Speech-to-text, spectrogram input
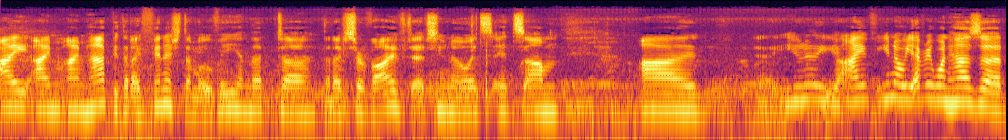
I, I'm, I'm happy that I finished the movie and that uh, that I've survived it. You know, it's it's um, uh, you know, I've you know, everyone has a.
